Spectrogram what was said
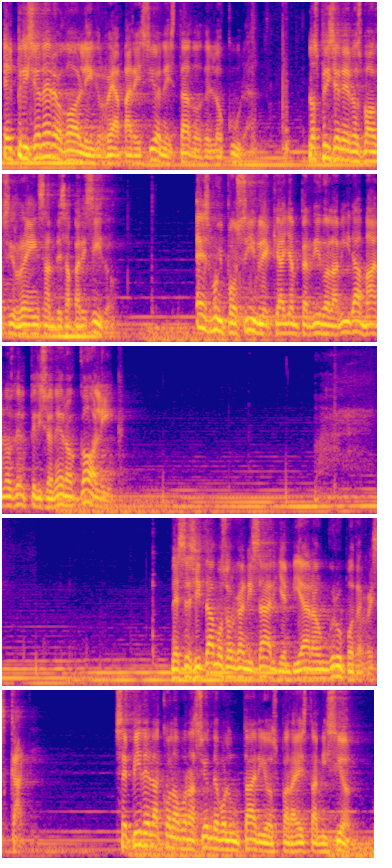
el prisionero Golig reapareció en estado de locura. Los prisioneros Box y Reigns han desaparecido. Es muy posible que hayan perdido la vida a manos del prisionero Golig. Necesitamos organizar y enviar a un grupo de rescate. Se pide la colaboración de voluntarios para esta misión.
